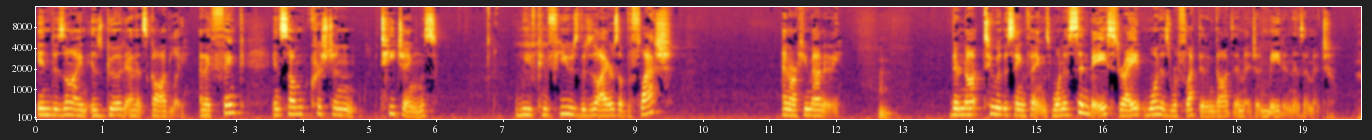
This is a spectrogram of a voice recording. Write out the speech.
in design is good and it's godly. And I think in some Christian teachings, we've confused the desires of the flesh and our humanity. They're not two of the same things. One is sin based, right? One is reflected in God's image and made in His image. yeah.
